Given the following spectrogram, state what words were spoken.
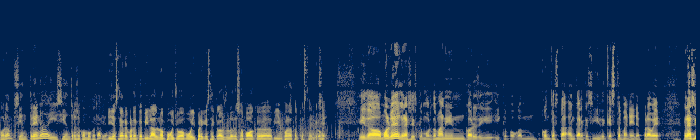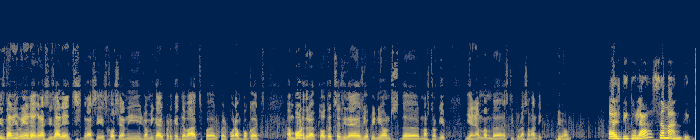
Veurem si entrena i si entra a convocatòria. I ja està, recordem que Bilal no ha pogut jugar avui per aquesta clàusula de sa poc que havia imposat el Castelló. Sí. I de, molt bé, gràcies que mos demanin coses i, i que puguem contestar, encara que sigui d'aquesta manera. Però bé, gràcies Dani Riera, gràcies Àlex, gràcies Josian i Joan Miquel per aquest debat, per, per posar un poquet en ordre totes les idees i opinions del nostre equip i anem amb el titular semàntic. I no? El titular semàntic.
